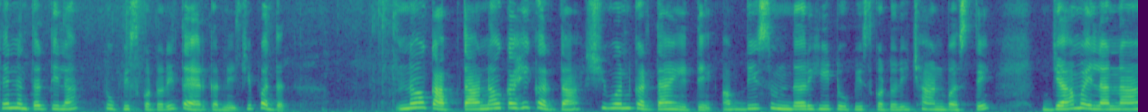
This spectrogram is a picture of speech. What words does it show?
त्यानंतर तिला टू पीस कटोरी तयार करण्याची पद्धत. न कापता न काही करता शिवण करता येते. अगदी सुंदर ही टू पीस कटोरी छान बसते. ज्या महिलांना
